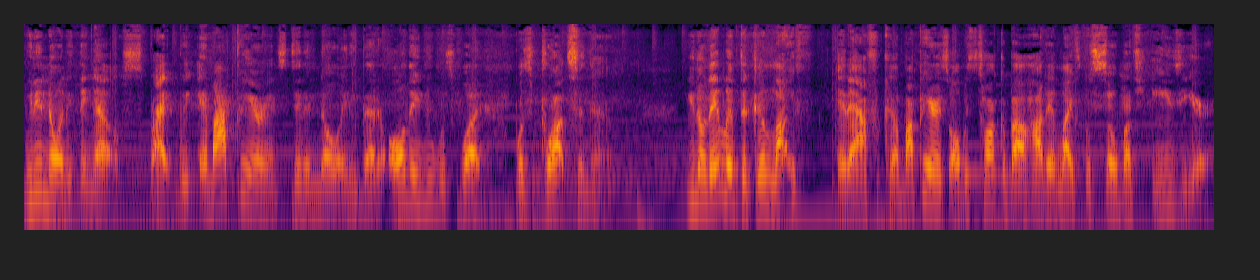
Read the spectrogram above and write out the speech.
We didn't know anything else, right? We, and my parents didn't know any better. All they knew was what was brought to them. You know, they lived a good life in Africa. My parents always talk about how their life was so much easier.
